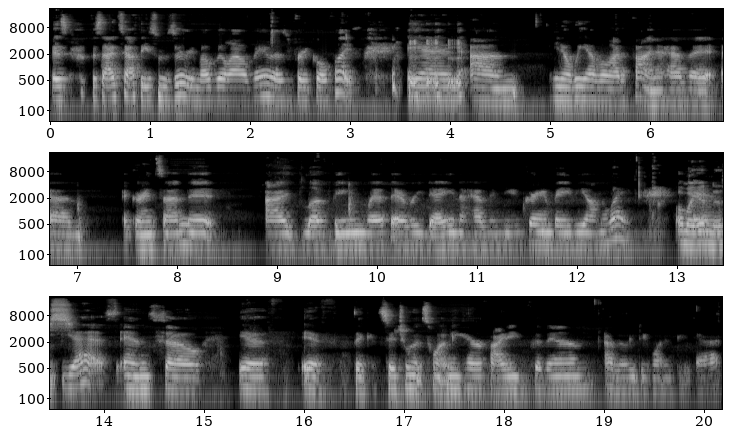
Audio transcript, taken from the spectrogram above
besides Southeast Missouri, Mobile, Alabama is a pretty cool place, and um, you know, we have a lot of fun. I have a um, a grandson that I love being with every day, and I have a new grandbaby on the way. Oh my and, goodness! Yes, and so if if the constituents want me here fighting for them, I really do want to do that.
